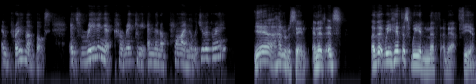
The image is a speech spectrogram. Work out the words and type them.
improvement books. It's reading it correctly and then applying it. Would you agree? Yeah, hundred percent. And it, it's that we have this weird myth about fear.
